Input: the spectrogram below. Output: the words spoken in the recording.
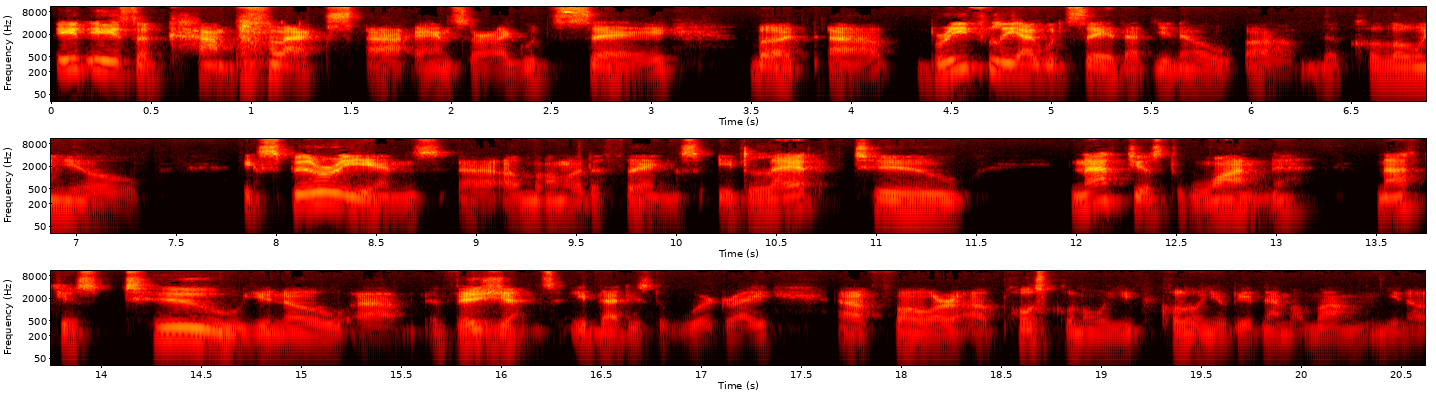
it is a complex uh, answer, I would say. But uh, briefly, I would say that you know uh, the colonial experience, uh, among other things, it led to not just one, not just two, you know, um, visions, if that is the word, right, uh, for uh, post-colonial Vietnam among, you know,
